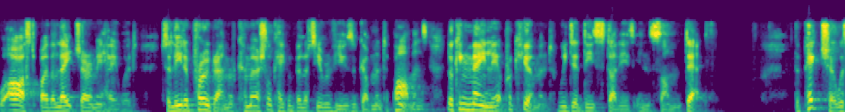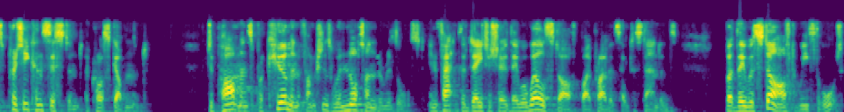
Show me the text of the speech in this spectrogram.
were asked by the late Jeremy Heywood to lead a program of commercial capability reviews of government departments, looking mainly at procurement. We did these studies in some depth. The picture was pretty consistent across government. Departments' procurement functions were not under-resourced. In fact, the data showed they were well staffed by private sector standards. But they were staffed, we thought,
